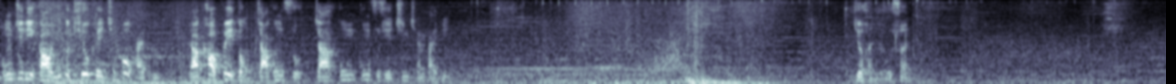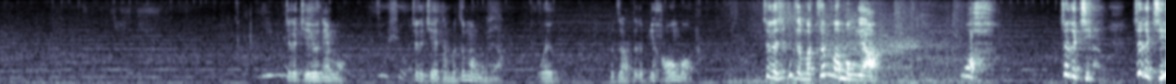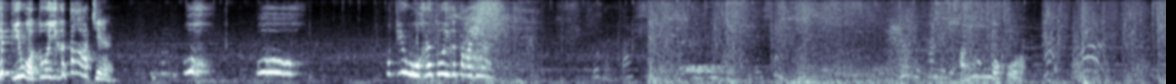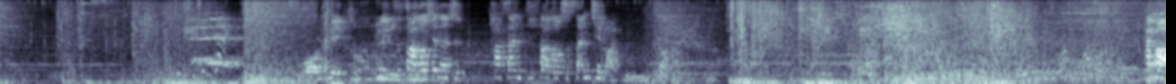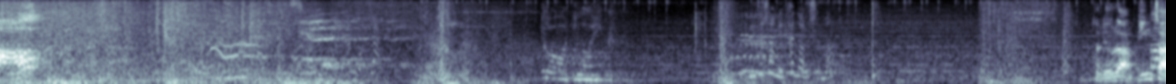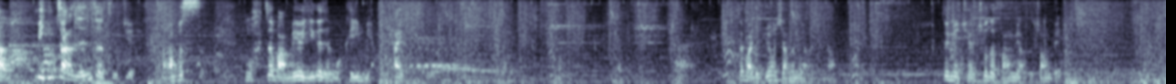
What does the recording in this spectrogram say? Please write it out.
攻击力高，一个 Q 可以清后排兵，然后靠被动加攻速加攻攻速鞋清前排兵，就很柔顺。这个杰有点猛，这个杰怎么这么猛呀？我也不知道，这个逼好猛，这个人怎么这么猛呀？哇，这个劫，这个劫比我多一个大剑，哇，哇，我比我还多一个大剑，我敢发誓，你正保持在上风，遮住他们的眼藏龙卧虎。就是现在！我可以，睿智大招现在是他三级大招是三千马力，你知道吗？快跑！Godlike. 你在上面看到了什么？这流浪兵战兵战忍者直接打不死，哇！这把没有一个人我可以秒，太恐怖了。这把就不用想着秒人，对面全出的防秒的装备，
